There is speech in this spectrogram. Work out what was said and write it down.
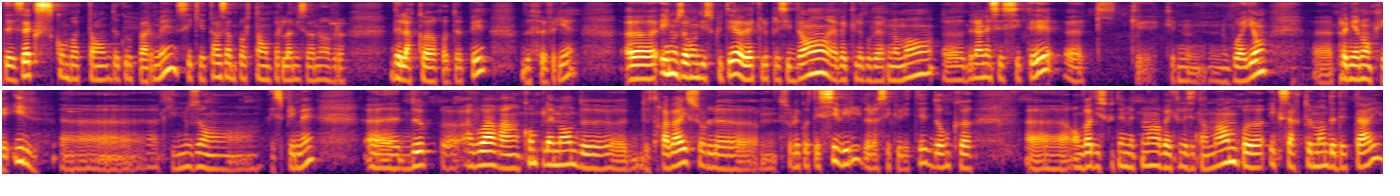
des ex-combattants des groupes armés, ce qui est très important pour la mise en œuvre de l'accord de paix de février. Et nous avons discuté avec le président et avec le gouvernement de la nécessité que, nous, voyons, premièrement qu'ils qu'ils nous ont exprimé, d'avoir un complément de, travail sur le, côté civil de la sécurité. Donc, euh, euh, on va discuter maintenant avec les États membres euh, exactement des détails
